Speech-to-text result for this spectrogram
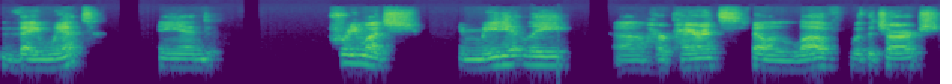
they went and pretty much immediately uh, her parents fell in love with the church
